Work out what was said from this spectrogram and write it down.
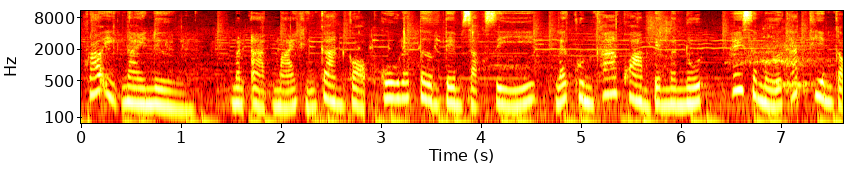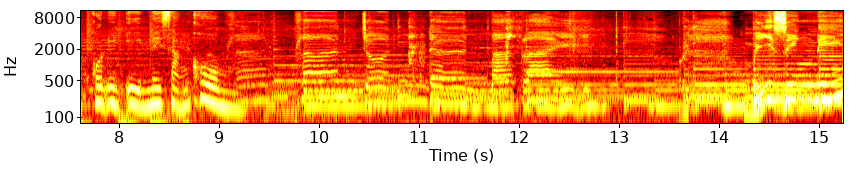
เพราะอีกในหนึ่ง มันอาจหมายถึงการกอบกู้และเติมเต็มศักดิ์ศรีและคุณค่าความเป็นมนุษย์ ให้เสมอทัดเทียมกับคนอื่นๆ ในสังคมพลันจนเดินมาไกล มีสิ่งนี้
